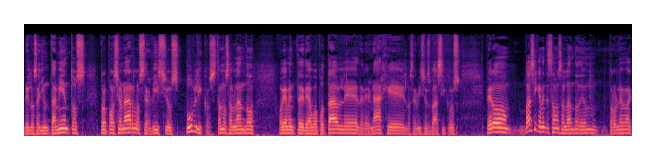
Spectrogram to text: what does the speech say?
de los ayuntamientos proporcionar los servicios públicos. Estamos hablando obviamente de agua potable, drenaje, los servicios básicos pero básicamente estamos hablando de un problema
